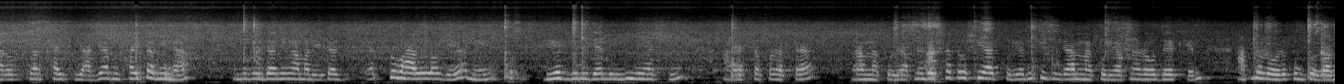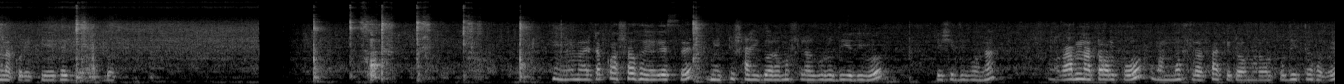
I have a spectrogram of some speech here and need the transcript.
আরও একবার খাইছি। আগে আমি খাইতামই না। কিন্তু ইদানিং আমার এটা এত ভালো লাগে, আমি দু দিন গেলেই নিয়ে আসি আর একটা পর একটা রান্না করি। আপনাদের সাথেও শেয়ার করি, আমি কী কী রান্না করি আপনারাও দেখেন, আপনারাও ওরকম করে রান্না করে খেয়ে দেখবেন একবার। আমার এটা কষা হয়ে গেছে, আমি একটু শাহি গরম মশলার গুঁড়ো দিয়ে দিব, বেশি দিব না। রান্নাটা অল্প, আমার মশলার ফাঁকিটা আমার অল্প দিতে হবে।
